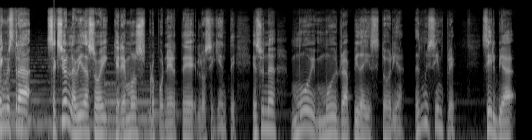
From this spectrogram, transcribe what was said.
En nuestra sección La vida soy queremos proponerte lo siguiente. Es una muy, muy rápida historia. Es muy simple. Silvia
